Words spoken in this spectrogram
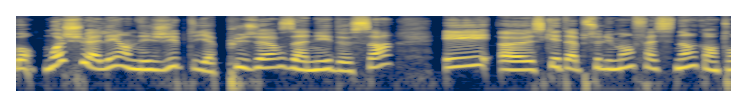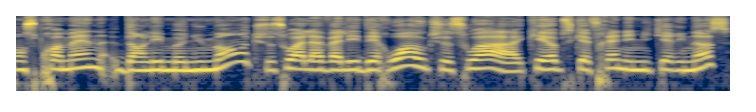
Bon, moi, je suis allée en Égypte il y a plusieurs années de ça. Et ce qui est absolument fascinant quand on se promène dans les monuments, que ce soit à la Vallée des Rois ou que ce soit à Khéops, Képhren et Mykérinos,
